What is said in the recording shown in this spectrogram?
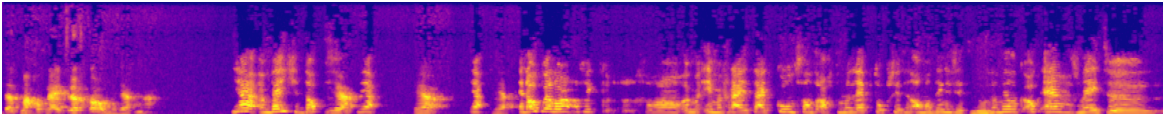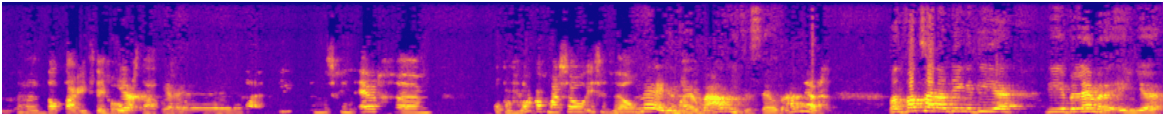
dat mag ook naar je terugkomen, zeg maar. Ja, een beetje dat. Ja. ja. Ja, En ook wel hoor, als ik gewoon in mijn vrije tijd constant achter mijn laptop zit en allemaal dingen zit te doen, dan wil ik ook ergens weten eh, dat daar iets tegenover ja, staat. ja, ja, misschien erg ehm, oppervlakkig, maar zo is het wel. Nee, dat is helemaal niet. Dat is heel duidelijk. Want wat zijn nou dingen die je, die je belemmeren in je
